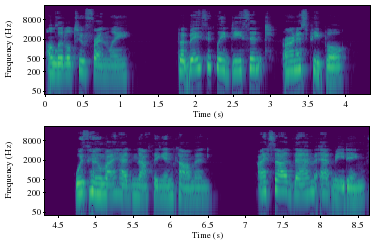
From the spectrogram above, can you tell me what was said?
a little too friendly, but basically decent, earnest people with whom I had nothing in common. I saw them at meetings.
